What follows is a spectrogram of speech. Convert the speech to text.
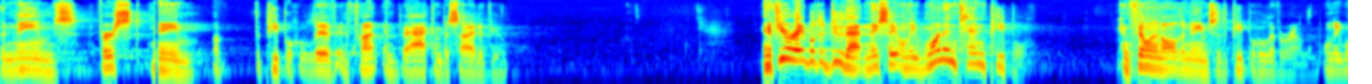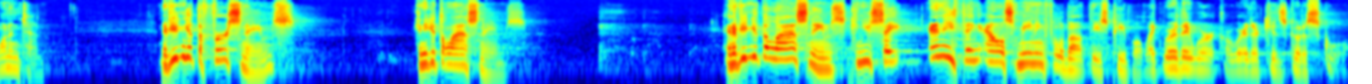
the names, first name of the people who live in front and back and beside of you? And if you are able to do that, and they say only one in 10 people can fill in all the names of the people who live around them, only one in 10. if you can get the first names, can you get the last names? And if you get the last names, can you say anything else meaningful about these people, like where they work or where their kids go to school?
